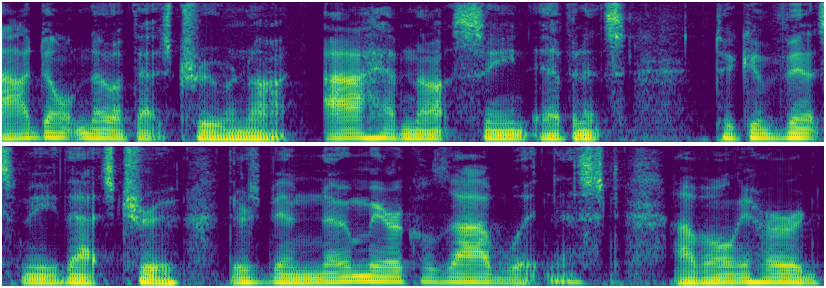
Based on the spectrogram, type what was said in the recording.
I don't know if that's true or not. I have not seen evidence to convince me that's true. There's been no miracles I've witnessed. I've only heard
